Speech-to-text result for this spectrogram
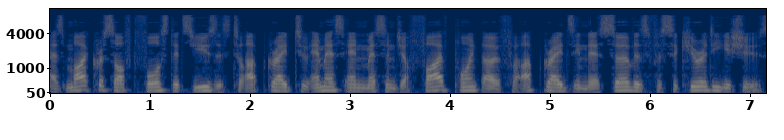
as Microsoft forced its users to upgrade to MSN Messenger 5.0 for upgrades in their servers for security issues,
